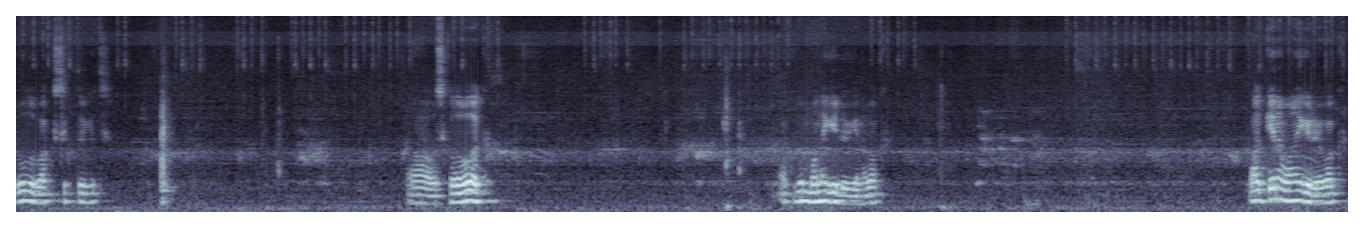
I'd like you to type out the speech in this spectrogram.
Dolu bak siktir git. Aa ıskala balık. Aklım bana geliyor gene bak. Bak gene bana geliyor bak.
